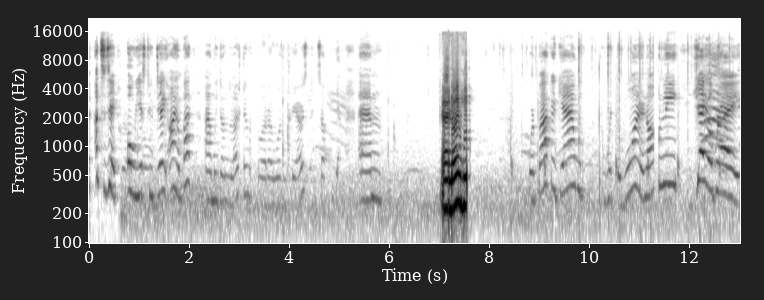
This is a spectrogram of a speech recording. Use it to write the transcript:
And today, oh yes, today I am back and we done the live stream, but I wasn't three hours. So yeah, um, And I'm here. we're back again with with the one and only jailbreak.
